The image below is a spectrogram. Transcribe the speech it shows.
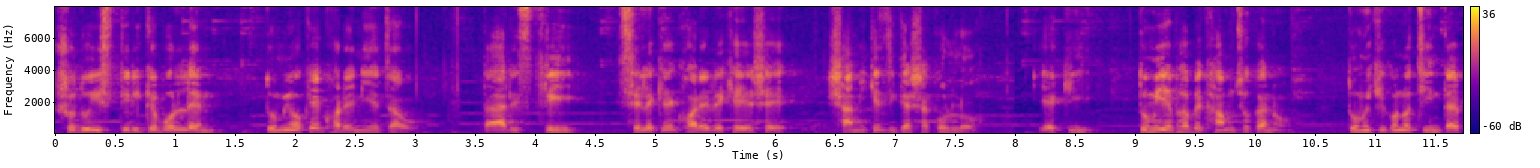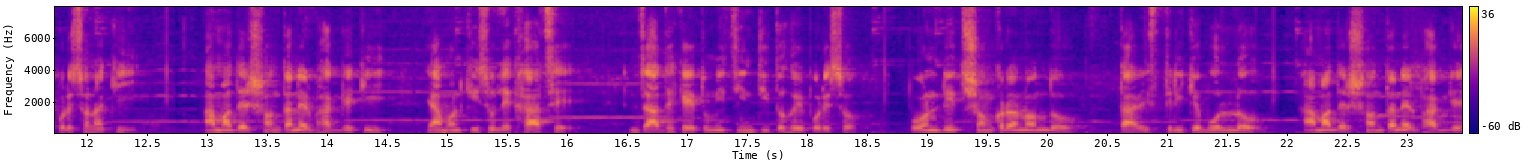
শুধু স্ত্রীকে বললেন, তুমি ওকে ঘরে নিয়ে যাও। তার স্ত্রী ছেলেকে ঘরে রেখে এসে স্বামীকে জিজ্ঞাসা করল, এ কি, তুমি এভাবে ঘামছো কেন? তুমি কি কোনো চিন্তায় পড়েছো নাকি? আমাদের সন্তানের ভাগ্যে কি এমন কিছু লেখা আছে যা দেখে তুমি চিন্তিত হয়ে পড়েছ? পণ্ডিত শঙ্করানন্দ তার স্ত্রীকে বলল, আমাদের সন্তানের ভাগ্যে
